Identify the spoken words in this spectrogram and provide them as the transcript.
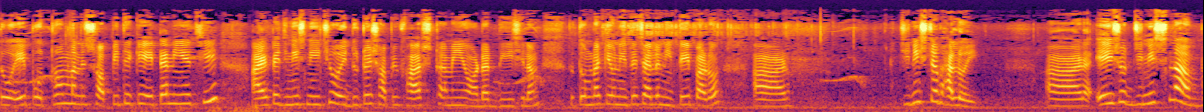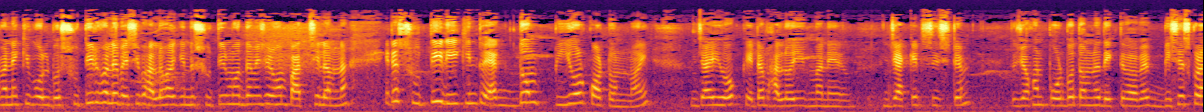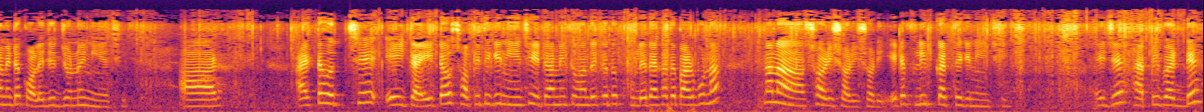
তো এই প্রথম মানে শপি থেকে এটা নিয়েছি। আর একটা জিনিস নিয়েছি, ওই দুটোই শপি ফার্স্ট আমি অর্ডার দিয়েছিলাম। তো তোমরা কেউ নিতে চাইলে নিতেই পারো। আর জিনিসটা ভালোই। আর এইসব জিনিস না মানে কি বলব, সুতির হলে বেশি ভালো হয়, কিন্তু সুতির মধ্যে আমি সেরকম পাচ্ছিলাম না। এটা সুতিরই, কিন্তু একদম পিওর কটন নয়। যাই হোক, এটা ভালোই মানে জ্যাকেট সিস্টেম তো যখন পরবো তোমরা দেখতে পাবে। বিশেষ করে আমি এটা কলেজের জন্যই নিয়েছি। আর আরেকটা হচ্ছে এইটা, এটাও শপি থেকে নিয়েছি, এটা আমি তোমাদেরকে তো খুলে দেখাতে পারব না। না না সরি সরি সরি এটা ফ্লিপকার্ট থেকে নিয়েছি। এই যে হ্যাপি বার্থডে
